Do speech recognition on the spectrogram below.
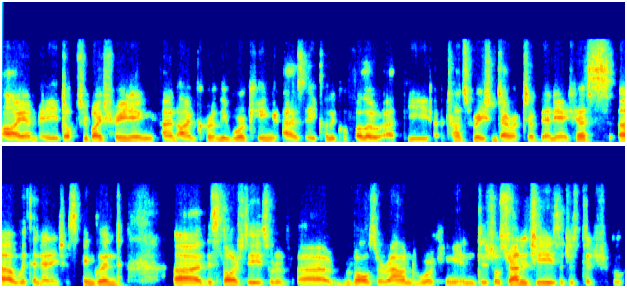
I am a doctor by training and I'm currently working as a clinical fellow at the Transformation Directorate of the NHS uh, within NHS England. Uh, this largely sort of uh, revolves around working in digital strategies such as digital,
